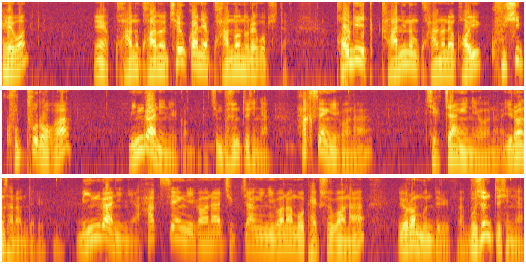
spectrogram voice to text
회원? 예, 관, 관원, 체육관의 관원으로 해봅시다. 거기 다니는 관원의 거의 99%가 민간인일 겁니다. 지금 무슨 뜻이냐? 학생이거나 직장인이거나 이런 사람들일 겁니다. 민간인이야. 학생이거나 직장인이거나 뭐 백수거나 이런 분들일 거야. 무슨 뜻이냐?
